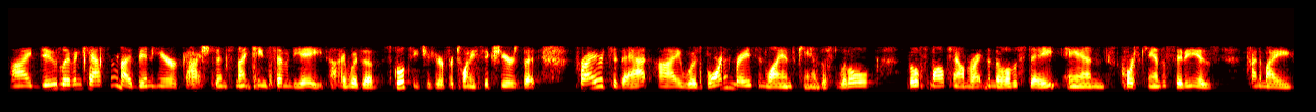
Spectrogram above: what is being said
I do live in Casper, and I've been here, gosh, since 1978. I was a school teacher here for 26 years, but prior to that, I was born and raised in Lyons, Kansas, little little small town right in the middle of the state. And of course, Kansas City is kind of my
